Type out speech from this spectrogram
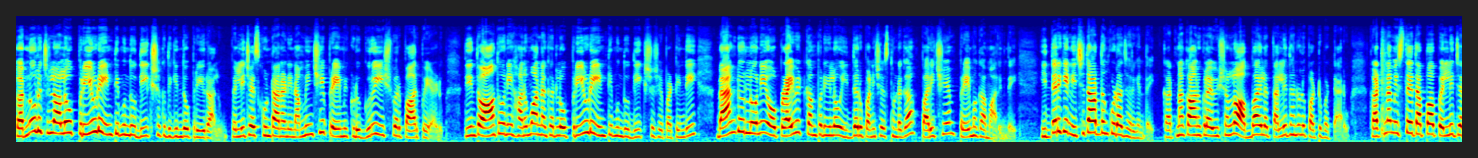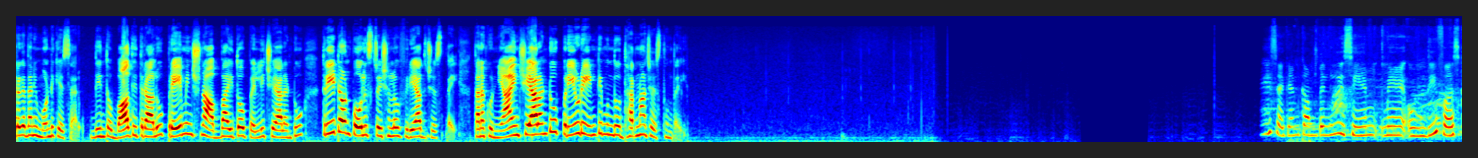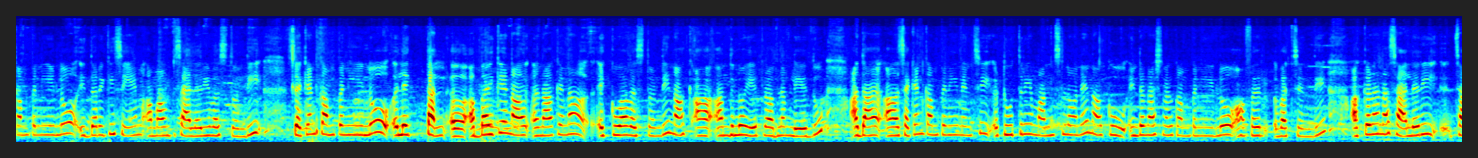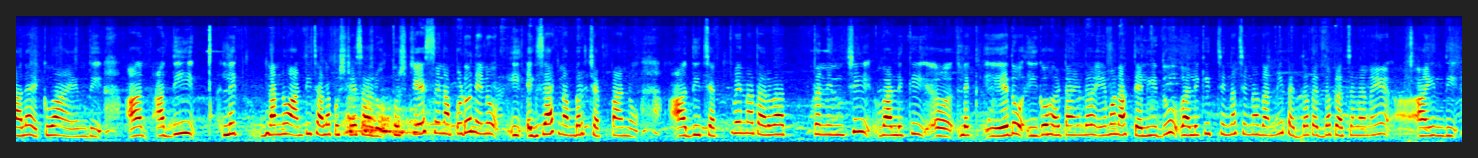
కర్నూలు జిల్లాలో ప్రియుడి ఇంటి ముందు దీక్షకు దిగిందో ప్రియురాలు. పెళ్ళి చేసుకుంటానని నమ్మించి ప్రేమికుడు గురు ఈశ్వర్ పారిపోయాడు. దీంతో ఆతోని హనుమాన్ నగర్లో ప్రియుడి ఇంటి ముందు దీక్ష చేపట్టింది. బెంగళూరులోని ఓ ప్రైవేట్ కంపెనీలో ఇద్దరు పనిచేస్తుండగా పరిచయం ప్రేమగా మారింది. ఇద్దరికి నిశ్చితార్థం కూడా జరిగింది. కట్న కానుకల విషయంలో అబ్బాయిల తల్లిదండ్రులు పట్టుబట్టారు. కట్నం ఇస్తే తప్ప పెళ్ళి జరగదని మొండికేశారు. దీంతో బాధితురాలు ప్రేమించిన అబ్బాయితో పెళ్ళి చేయాలంటూ త్రీ టౌన్ పోలీస్ స్టేషన్లో ఫిర్యాదు చేసింది. తనకు న్యాయం చేయాలంటూ ప్రియుడి ఇంటి ముందు ధర్నా చేస్తుంది. సెకండ్ కంపెనీ సేమ్ మే ఉంది. ఫస్ట్ కంపెనీలో ఇద్దరికి సేమ్ అమౌంట్ శాలరీ వస్తుంది. సెకండ్ కంపెనీలో లైక్ తన్ అబ్బాయికే నా నాకైనా ఎక్కువ వస్తుంది. నాకు అందులో ఏ ప్రాబ్లం లేదు. ఆ దా సెకండ్ కంపెనీ నుంచి టూ త్రీ మంత్స్లోనే నాకు ఇంటర్నేషనల్ కంపెనీలో ఆఫర్ వచ్చింది. అక్కడ నా శాలరీ చాలా ఎక్కువ అయింది. అది లైక్ నన్ను ఆంటీ చాలా పుష్ చేశారు. పుష్ చేసినప్పుడు నేను ఈ ఎగ్జాక్ట్ నంబర్ చెప్పాను. అది చెప్పిన తర్వాత నుంచి వాళ్ళకి లైక్ ఏదో ఈగో హర్ట్ అయిందా ఏమో నాకు తెలియదు వాళ్ళకి చిన్న చిన్నదన్నీ పెద్ద పెద్ద ప్రచననే అయింది.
